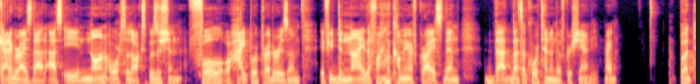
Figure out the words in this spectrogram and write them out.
categorize that as a non-orthodox position, full or hyper preterism. If you deny the final coming of Christ, then that that's a core tenet of Christianity, right? But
